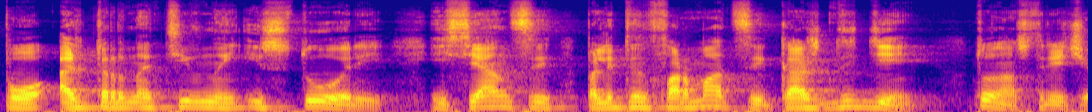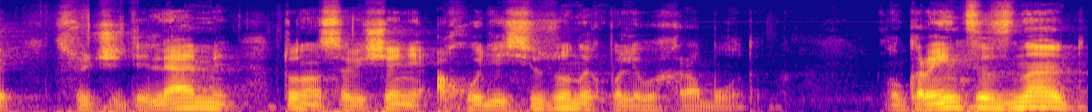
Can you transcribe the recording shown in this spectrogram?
по альтернативной истории и сеансы политинформации каждый день. То на встрече с учителями, то на совещании о ходе сезонных полевых работ. Украинцы знают,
